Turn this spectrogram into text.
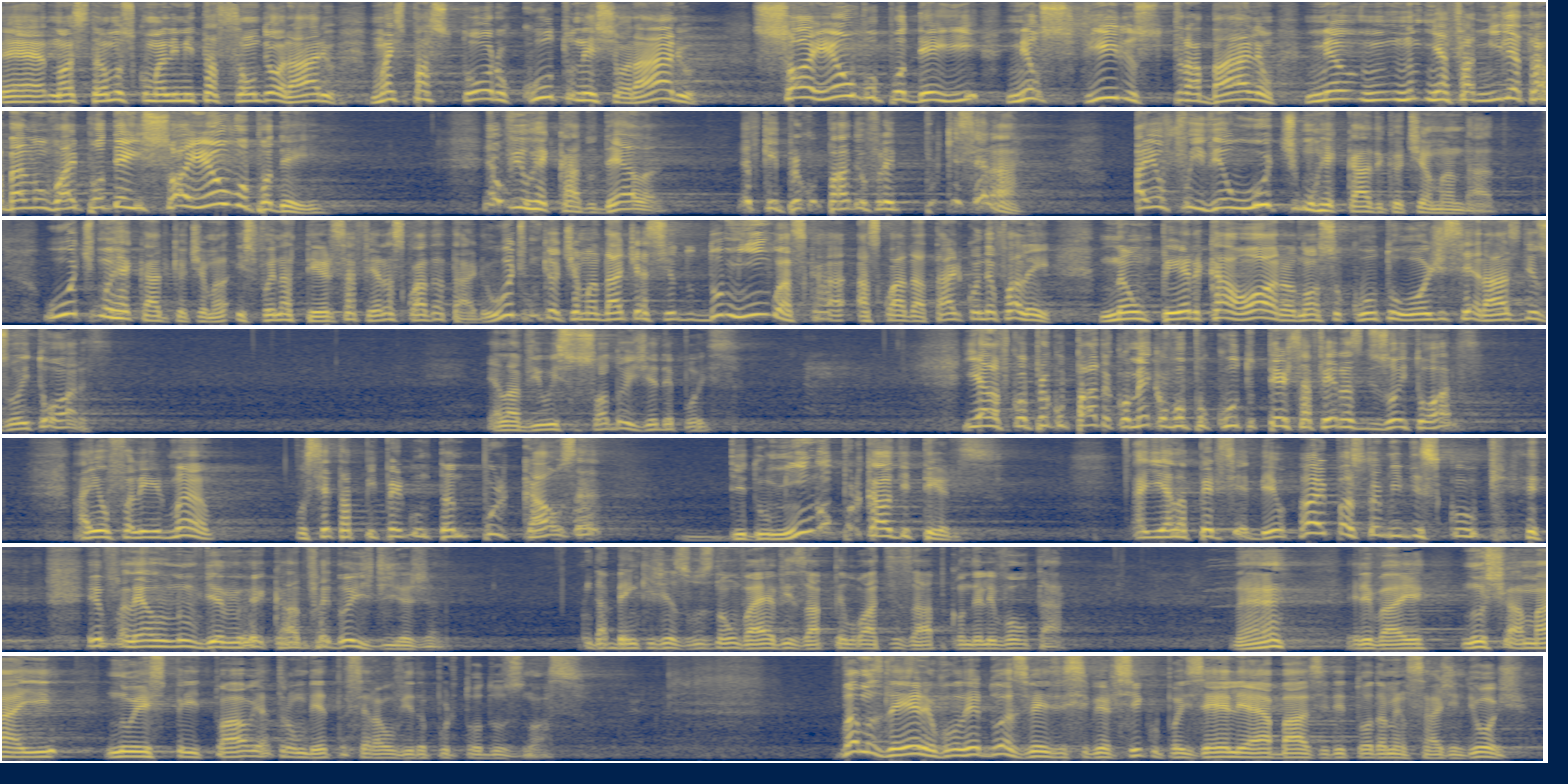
é, nós estamos com uma limitação de horário, mas, pastor, o culto nesse horário, só eu vou poder ir, meus filhos trabalham, meu, minha família trabalha, não vai poder ir, só eu vou poder ir. Eu vi o recado dela, eu fiquei preocupado, eu falei, por que será? Aí eu fui ver o último recado que eu tinha mandado. O último recado que eu tinha mandado, isso foi na terça-feira, às quatro da tarde. O último que eu tinha mandado tinha sido domingo, às, quatro da tarde, quando eu falei: não perca a hora, o nosso culto hoje será às 18 horas. Ela viu isso só dois dias depois. E ela ficou preocupada: como é que eu vou para o culto terça-feira às 18 horas? Aí eu falei: irmã, você está me perguntando por causa de domingo ou por causa de terça? Aí ela percebeu, ai pastor, me desculpe. Eu falei, ela não via meu recado, faz dois dias já. Ainda bem que Jesus não vai avisar pelo WhatsApp quando ele voltar. Né? Ele vai nos chamar aí no espiritual e a trombeta será ouvida por todos nós. Vamos ler, eu vou ler duas vezes esse versículo, pois ele é a base de toda a mensagem de hoje.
